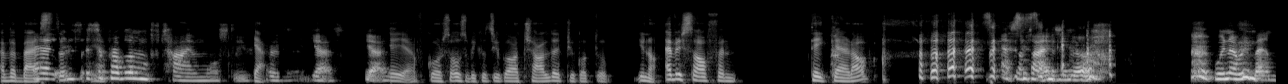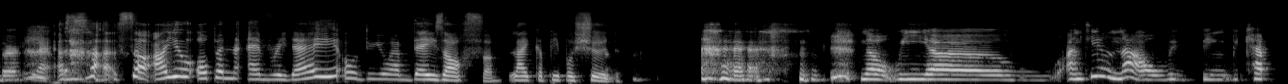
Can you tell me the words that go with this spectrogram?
at the Uh, it's it's yeah. a problem of time mostly. Yeah. Yes. Yeah. yeah yeah of course also because you got a child that you got to you know every so often take care of Yeah, sometimes, you know, when I remember. Yeah. So, so are you open every day or do you have days off uh, like uh, people should no, we, uh, until now, we've been, we kept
